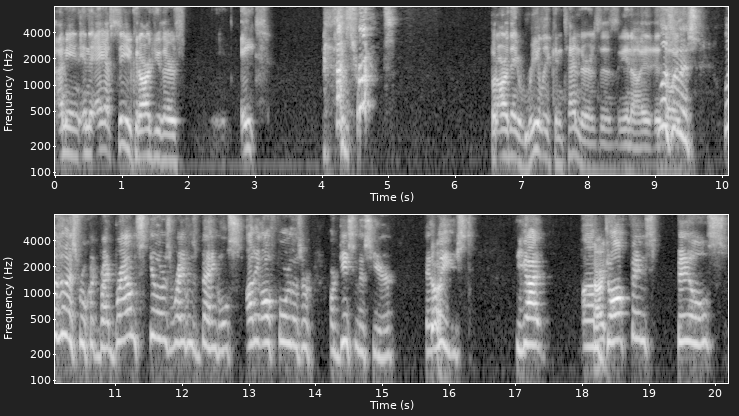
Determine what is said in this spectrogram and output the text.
I mean, in the AFC, you could argue there's eight that's right. but are they really contenders? Is you know, is Listen to always, this. Listen to this real quick, Brad. Browns, Steelers, Ravens, Bengals. I think all four of those are, are decent this year, at Sure. least. You got um, Dolphins, Bills,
